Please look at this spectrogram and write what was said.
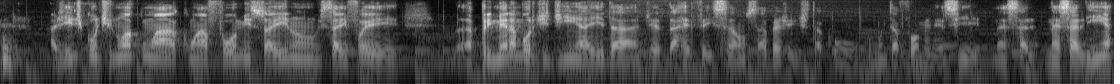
a gente continua com a, com a fome, isso aí não, isso aí foi a primeira mordidinha aí da, da refeição, sabe? A gente está com, com, muita fome nesse, nessa, nessa linha.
